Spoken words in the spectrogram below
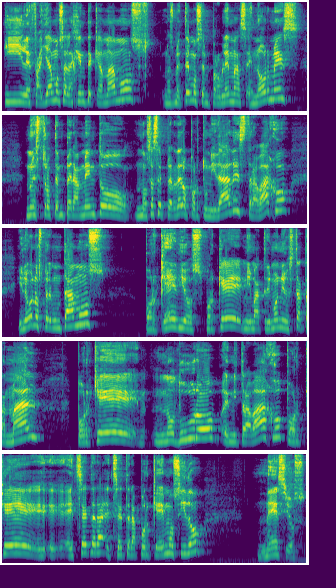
Y le fallamos a la gente que amamos, nos metemos en problemas enormes, nuestro temperamento nos hace perder oportunidades, trabajo, y luego nos preguntamos, ¿Por qué Dios? ¿Por qué mi matrimonio está tan mal? ¿Por qué no duro en mi trabajo? ¿Por qué? E, e, etcétera, etcétera. Porque hemos sido necios.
